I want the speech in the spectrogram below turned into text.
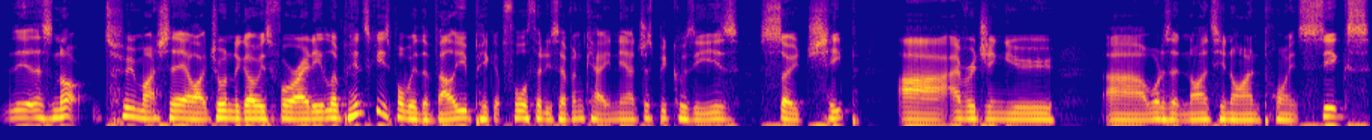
There's not too much there. Like Jordan De Goey is 480. Lipinski is probably the value pick at 437k now, just because he is so cheap, uh, averaging you. Uh, what is it? 99.6,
